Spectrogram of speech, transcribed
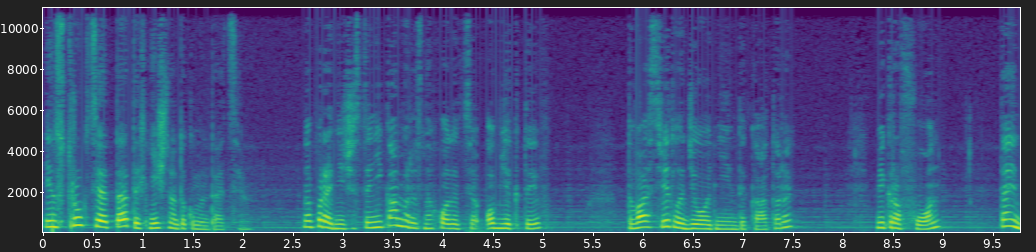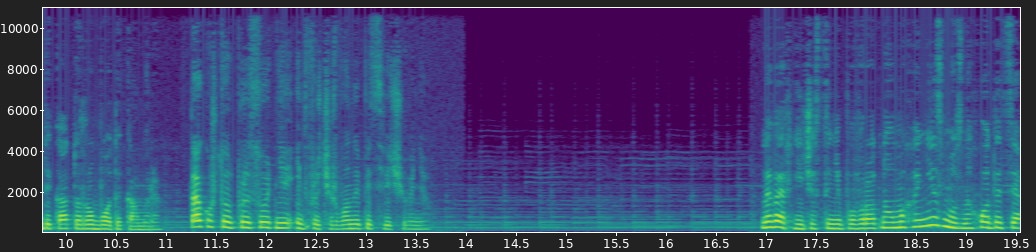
інструкція та технічна документація. На передній частині камери знаходиться об'єктив, два світлодіодні індикатори, мікрофон та індикатор роботи камери. Також тут присутнє інфрачервоне підсвічування. На верхній частині поворотного механізму знаходиться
